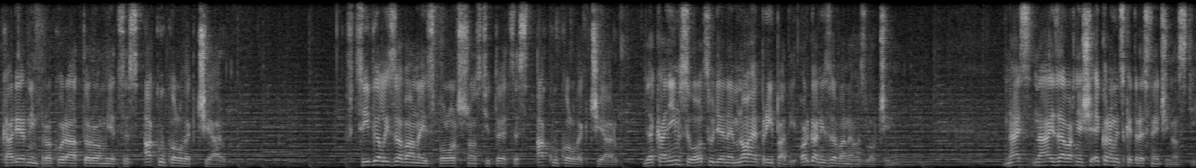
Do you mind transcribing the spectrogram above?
kariérnym prokurátorom je cez akúkoľvek čiaru. V civilizovanej spoločnosti to je cez akúkoľvek čiaru. Vďaka ním sú odsúdené mnohé prípady organizovaného zločinu. Naj, najzávažnejšie ekonomické trestnej činnosti,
